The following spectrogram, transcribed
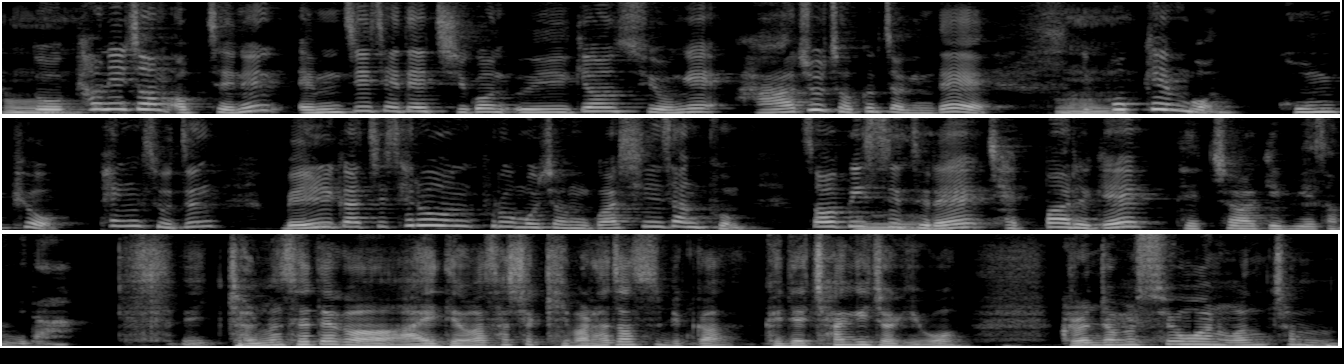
어. 또 편의점 업체는 MZ 세대 직원 의견 수용에 아주 적극적인데 이 음. 포켓몬, 곰표, 펭수 등 매일같이 새로운 프로모션과 신상품, 서비스들에 재빠르게 대처하기 위해서입니다. 이 젊은 세대가 아이디어가 사실 기발하지 않습니까? 굉장히 창의적이고 그런 점을 수용하는 건 참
